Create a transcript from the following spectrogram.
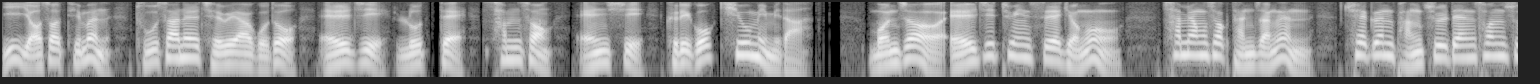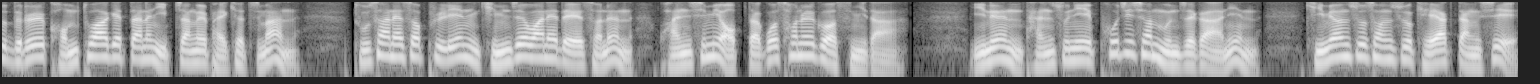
이 6팀은 두산을 제외하고도 LG, 롯데, 삼성, NC, 그리고 키움입니다. 먼저 LG 트윈스의 경우 차명석 단장은 최근 방출된 선수들을 검토하겠다는 입장을 밝혔지만 두산에서 풀린 김재환에 대해서는 관심이 없다고 선을 그었습니다. 이는 단순히 포지션 문제가 아닌 김현수 선수 계약 당시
